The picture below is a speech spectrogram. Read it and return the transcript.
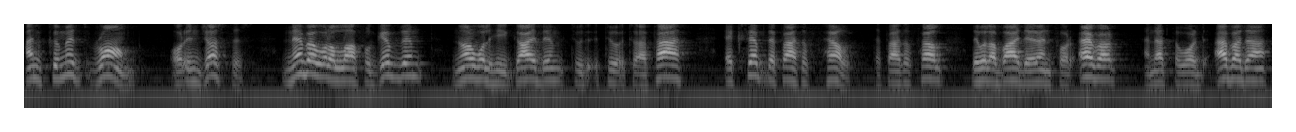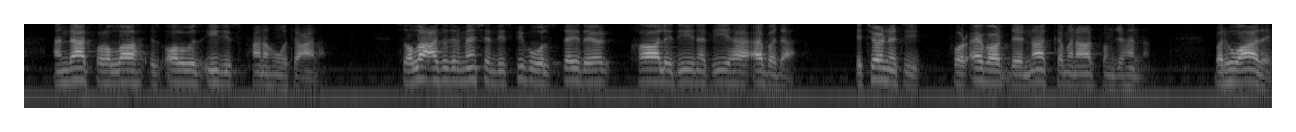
and commit wrong or injustice, never will Allah forgive them, nor will He guide them to, to, to a path except the path of hell. The path of hell, they will abide therein forever, and that's the word abada, and that for Allah is always easy subhanahu wa ta'ala. So Allah Azza wa mentioned these people will stay there khalidina fiha abada. Eternity, forever, they're not coming out from Jahannam. But who are they?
